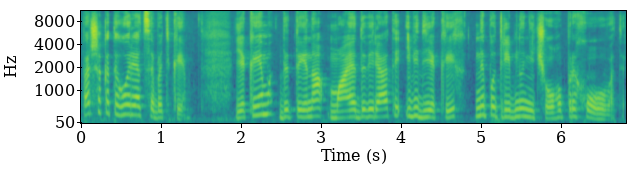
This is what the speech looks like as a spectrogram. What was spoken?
Перша категорія це батьки, яким дитина має довіряти і від яких не потрібно нічого приховувати.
